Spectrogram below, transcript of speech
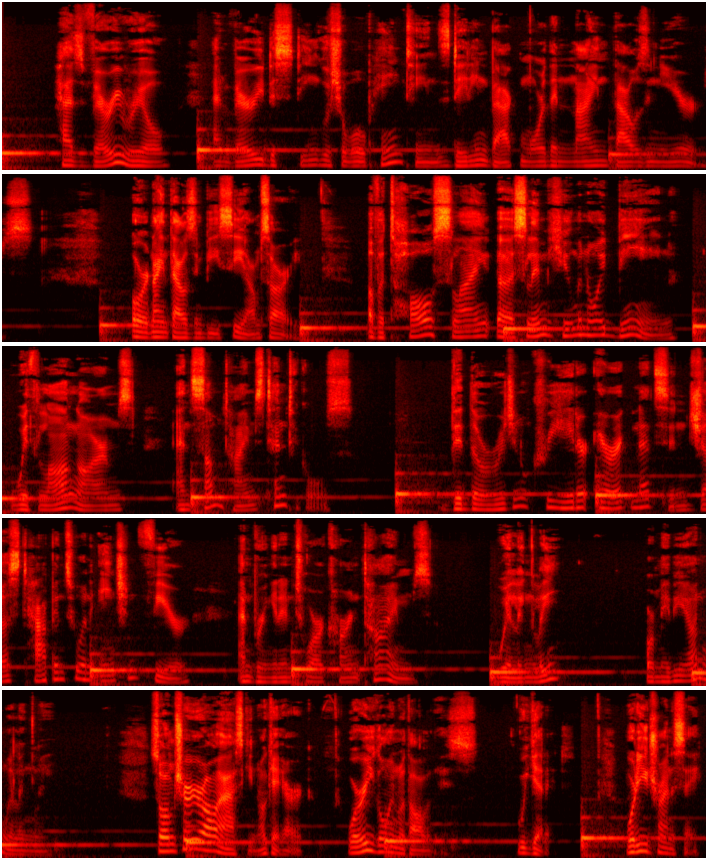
has very real and very distinguishable paintings dating back more than 9,000 years. Or 9,000 BC, I'm sorry. Of a tall, uh, slim humanoid being with long arms and sometimes tentacles. Did the original creator Eric Knudsen just tap into an ancient fear and bring it into our current times? Willingly? Or maybe unwillingly? So I'm sure you're all asking, okay, Eric, where are you going with all of this? We get it. What are you trying to say?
